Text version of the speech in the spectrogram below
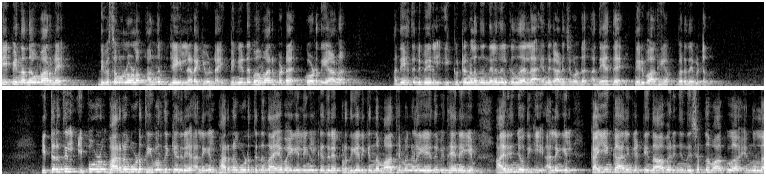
ടി പി നന്ദകുമാറിനെ ദിവസങ്ങളോളം അന്നും ജയിലിൽ അടയ്ക്കുകയുണ്ടായി. പിന്നീട് ബഹുമാനപ്പെട്ട കോടതിയാണ് അദ്ദേഹത്തിന്റെ പേരിൽ ഈ കുറ്റങ്ങളൊന്നും നിലനിൽക്കുന്നതല്ല എന്ന് കാണിച്ചുകൊണ്ട് അദ്ദേഹത്തെ നിരുപാധികം വെറുതെ വിട്ടത്. ഇത്തരത്തിൽ ഇപ്പോഴും ഭരണകൂട തീവ്രതയ്ക്കെതിരെ അല്ലെങ്കിൽ ഭരണകൂടത്തിന്റെ നയവൈകല്യങ്ങൾക്കെതിരെ പ്രതികരിക്കുന്ന മാധ്യമങ്ങളെ ഏത് വിധേനയും അരിഞ്ഞൊതുക്കി അല്ലെങ്കിൽ കയ്യും കാലും കെട്ടി നാവരിഞ്ഞ് നിശബ്ദമാക്കുക എന്നുള്ള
